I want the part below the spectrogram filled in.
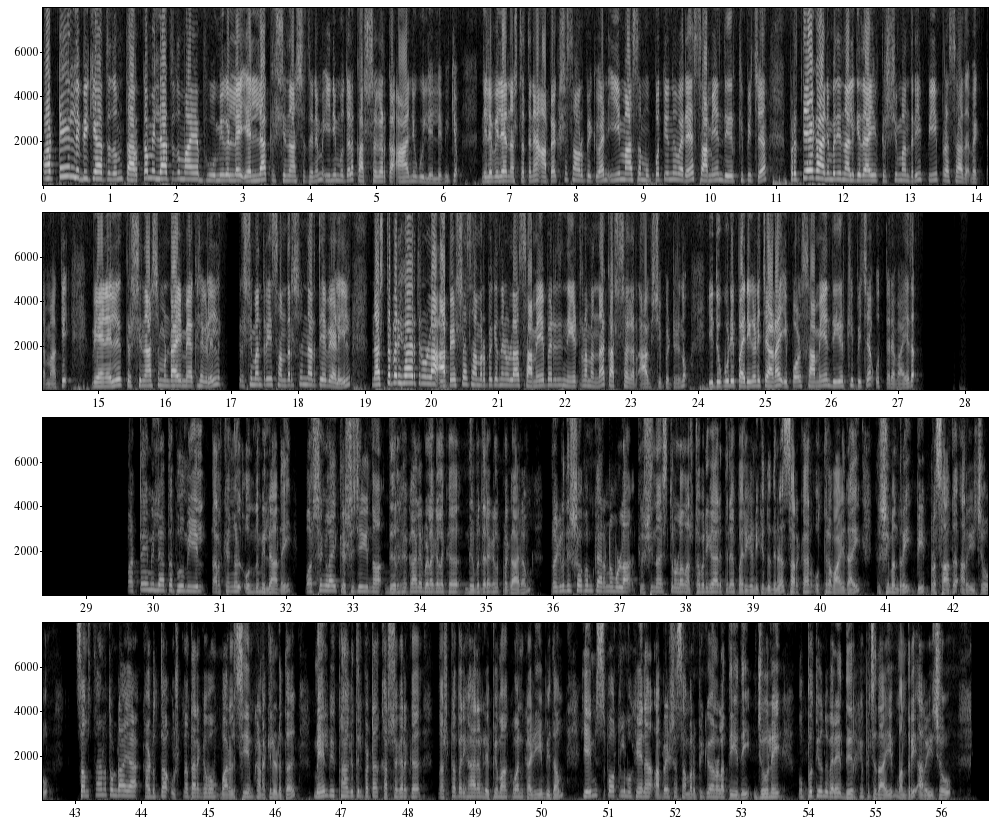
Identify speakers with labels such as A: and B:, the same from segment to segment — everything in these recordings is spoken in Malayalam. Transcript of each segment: A: പട്ടയം ലഭിക്കാത്തതും തർക്കമില്ലാത്തതുമായ ഭൂമികളിലെ എല്ലാ കൃഷിനാശത്തിനും ഇനി മുതൽ കർഷകർക്ക് ആനുകൂല്യം ലഭിക്കും. നിലവിലെ നഷ്ടത്തിന് അപേക്ഷ സമർപ്പിക്കുവാൻ ഈ മാസം മുപ്പത്തിയൊന്ന് വരെ സമയം ദീർഘിപ്പിച്ച് പ്രത്യേക അനുമതി നൽകിയതായി കൃഷിമന്ത്രി പി പ്രസാദ് വ്യക്തമാക്കി. വേനലിൽ കൃഷിനാശമുണ്ടായ മേഖലകളിൽ കൃഷിമന്ത്രി സന്ദർശനം നടത്തിയ വേളയിൽ നഷ്ടപരിഹാരത്തിനുള്ള അപേക്ഷ സമർപ്പിക്കുന്നതിനുള്ള സമയപരിധി നീട്ടണമെന്ന് കർഷകർ ആവശ്യപ്പെട്ടിരുന്നു. ഇതുകൂടി പരിഗണിച്ചാണ് ഇപ്പോൾ സമയം ദീർഘിപ്പിച്ച് ഉത്തരവായത്.
B: പട്ടയമില്ലാത്ത ഭൂമിയിൽ തർക്കങ്ങൾ ഒന്നുമില്ലാതെ വർഷങ്ങളായി കൃഷി ചെയ്യുന്ന ദീർഘകാല വിളകൾക്ക് നിബന്ധനകൾ പ്രകാരം പ്രകൃതിക്ഷോഭം കാരണമുള്ള കൃഷിനാശത്തിനുള്ള നഷ്ടപരിഹാരത്തിന് പരിഗണിക്കുന്നതിന് സർക്കാർ ഉത്തരവായതായി കൃഷിമന്ത്രി പി പ്രസാദ് അറിയിച്ചു. സംസ്ഥാനത്തുണ്ടായ കടുത്ത ഉഷ്ണതരംഗവും വരൾച്ചയും കണക്കിലെടുത്ത് മേൽവിഭാഗത്തിൽപ്പെട്ട കർഷകർക്ക് നഷ്ടപരിഹാരം ലഭ്യമാക്കുവാൻ കഴിയും വിധം എയിംസ് പോർട്ടൽ മുഖേന അപേക്ഷ സമർപ്പിക്കുവാനുള്ള തീയതി ജൂലൈ മുപ്പത്തിയൊന്ന് വരെ ദീർഘിപ്പിച്ചതായും മന്ത്രി അറിയിച്ചു.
